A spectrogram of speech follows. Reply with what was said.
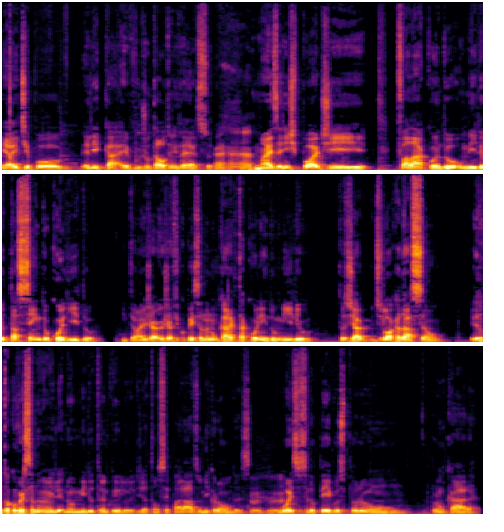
E aí, tipo, ele eu vou juntar outro inverso. Aham. Mas a gente pode falar quando o milho tá sendo colhido. Então aí já, eu já fico pensando num cara que tá colhendo o milho, então você já desloca da ação. Eles não estão conversando no milho, no milho tranquilo, eles já estão separados no micro-ondas. Uhum. Ou eles estão sendo pegos por um, por um cara.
